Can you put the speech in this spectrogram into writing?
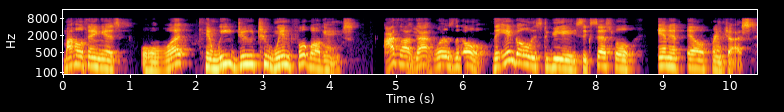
My whole thing is, what can we do to win football games? I thought Yeah. that was the goal. The end goal is to be a successful NFL franchise.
